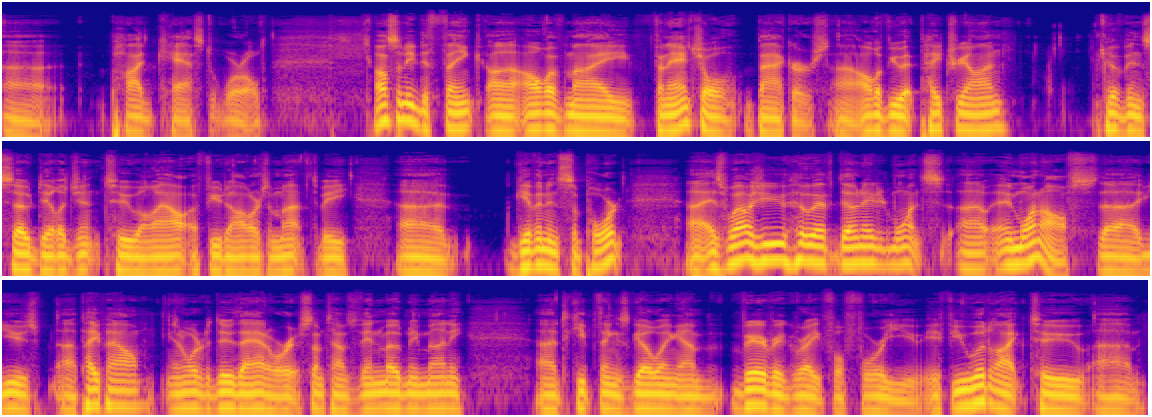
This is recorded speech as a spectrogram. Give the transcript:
uh, podcast world. I also need to thank uh, all of my financial backers, uh, all of you at Patreon who have been so diligent to allow a few dollars a month to be uh, given in support. Uh, as well as you who have donated once uh, in one-offs, uh, use PayPal in order to do that, or sometimes Venmoed me money to keep things going. I'm very, very grateful for you. If you would like to um,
